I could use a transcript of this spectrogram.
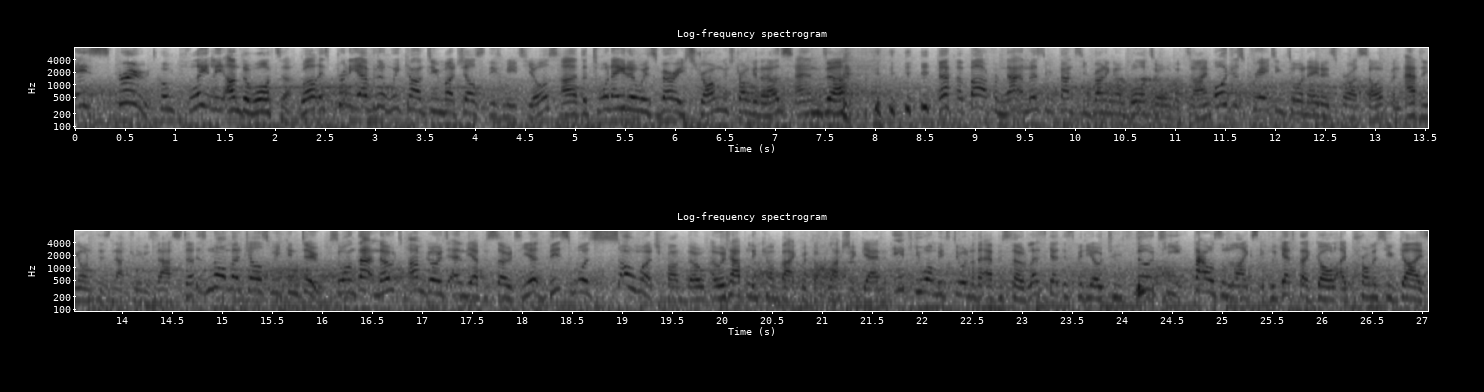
is screwed. Completely underwater. Well, it's pretty evident we can't do much else to these meteors. Uh, the tornado is very strong, stronger than us, and uh, apart from that, unless we fancy running on water all the time, or just creating tornadoes for ourselves and adding on to this natural disaster, there's not much else we can do. So on that note, I'm going to end the episode here. This was so much fun, though. I would happily come back with the Flash again. If you want me to do another episode, let's get this video to 30,000 likes. If we get to that goal, I promise you guys,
